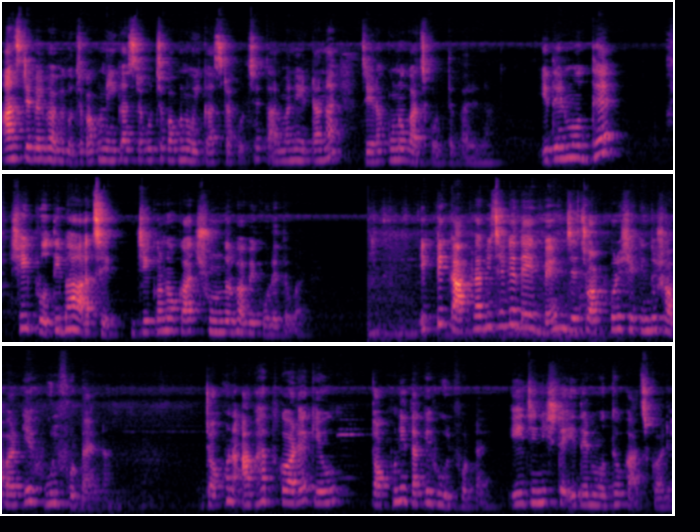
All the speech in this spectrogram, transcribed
আনস্টেবলভাবে করছে। কখনো এই কাজটা করছে, কখনো ওই কাজটা করছে। তার মানে এটা নয় যে, এরা কোনো কাজ করতে পারে না। এদের মধ্যে সেই প্রতিভা আছে যে কোনো কাজ সুন্দরভাবে করে দেওয়ার। একটি কাঁকড়া বিছেকে দেখবেন যে চট করে সে কিন্তু সবারকে হুল ফোটায় না। যখন আঘাত করে কেউ, তখনই তাকে হুল ফোটায়। এই জিনিসটা এদের মধ্যেও কাজ করে।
